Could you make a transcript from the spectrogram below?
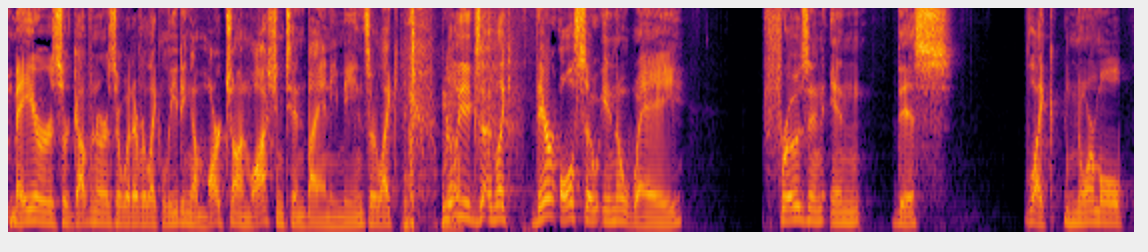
mayors or governors or whatever like leading a march on Washington by any means or like really exa- like they're also in a way frozen in this like normal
